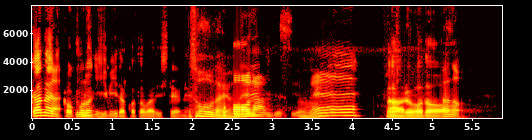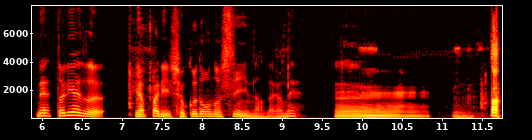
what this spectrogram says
かなり心に響いた言葉でしたよね。そうだよね。そうなんですよね。なるほど。あの、ね、とりあえず、やっぱり食堂のシーンなんだよね。うーん。うんあ、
